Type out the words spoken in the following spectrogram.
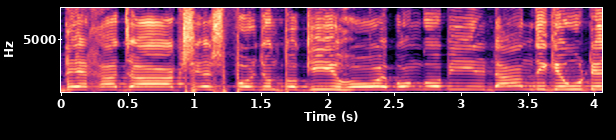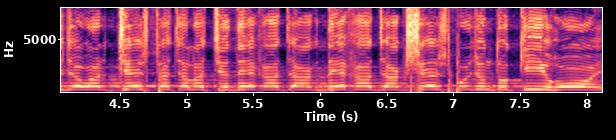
দেখা যাক শেষ পর্যন্ত কি হয়। বঙ্গবীর ডান দিকে উঠে যাওয়ার চেষ্টা চালাচ্ছে। দেখা যাক দেখা যাক শেষ পর্যন্ত কি হয়।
